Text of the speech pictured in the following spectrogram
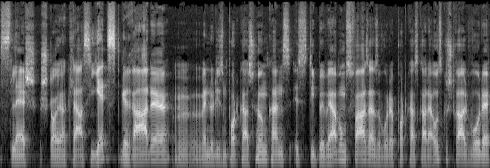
slash Steuerklasse. Jetzt gerade, äh, wenn du diesen Podcast hören kannst, ist die Bewerbungsphase, also wo der Podcast gerade ausgestrahlt wurde.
